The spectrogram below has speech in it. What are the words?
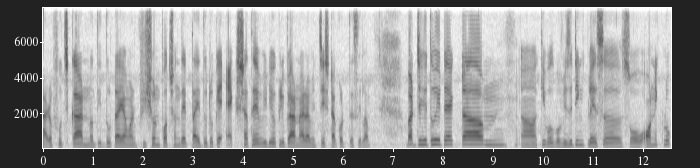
আর ফুচকা আর নদী দুটাই আমার ভীষণ পছন্দের, তাই দুটোকে একসাথে ভিডিও ক্লিপে আনার আমি চেষ্টা করতেছিলাম। বাট যেহেতু এটা একটা কি বলব ভিজিটিং প্লেস সো অনেক লোক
